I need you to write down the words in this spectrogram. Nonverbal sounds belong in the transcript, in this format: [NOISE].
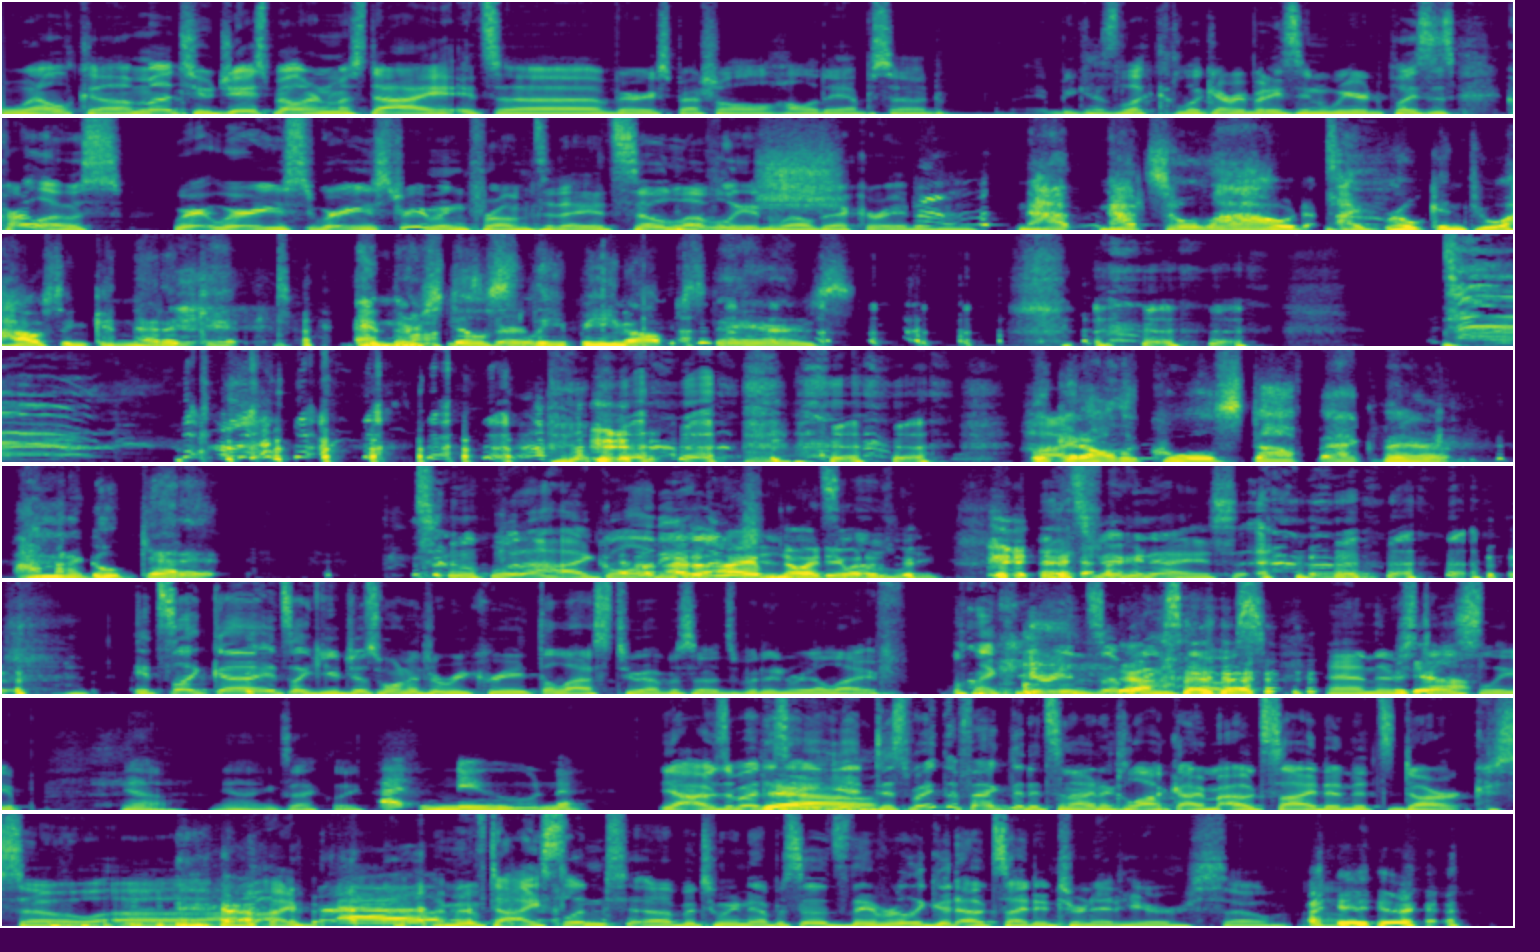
Hello, everybody, and welcome to Jace Beleren Must Die. It's a very special holiday episode because look, look, everybody's in weird places. Carlos, where where are you where are you streaming from today? It's so lovely and well decorated. [LAUGHS] Not not so loud. I broke into a house in Connecticut and they're still sleeping upstairs. [LAUGHS] [LAUGHS] [LAUGHS] Look Hi- at all the cool stuff back there. I'm gonna go get it. [LAUGHS] what a high quality I don't- I have no That's idea what it is. lovely. [LAUGHS] That's very nice. it's like uh, it's like you just wanted to recreate the last two episodes, but in real life. Like you're in somebody's Yeah. house and they're still Yeah. asleep. Yeah, yeah, exactly. at noon. Yeah, I was about to say, Yeah. yeah, despite the fact that it's nine o'clock, I'm outside and it's dark. So uh, I'm, I, [LAUGHS] I moved to Iceland uh, between episodes. They have really good outside internet here. So [LAUGHS] um,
